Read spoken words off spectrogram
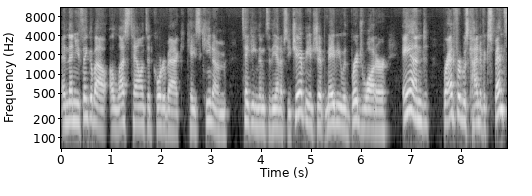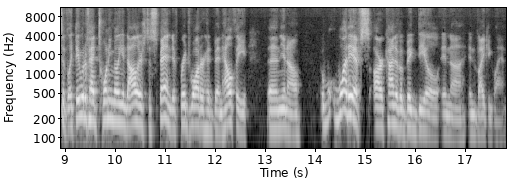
and then you think about a less talented quarterback, Case Keenum, taking them to the NFC Championship, maybe with Bridgewater. And Bradford was kind of expensive. Like they would have had $20 million to spend if Bridgewater had been healthy. And, you know, what ifs are kind of a big deal in uh, in Viking land.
